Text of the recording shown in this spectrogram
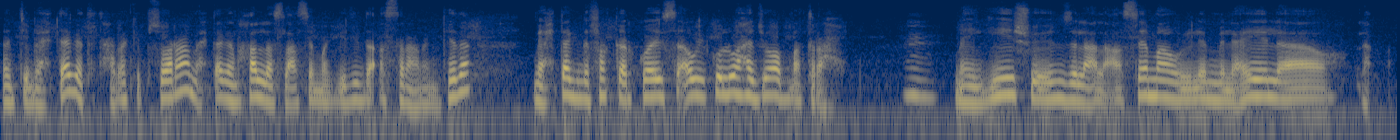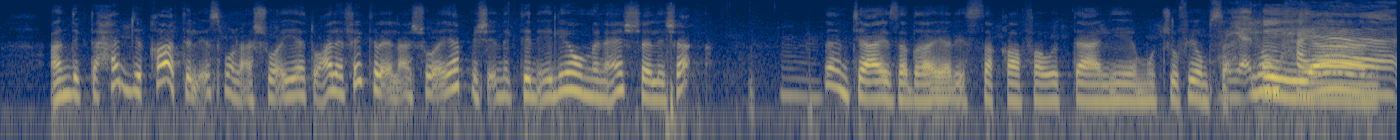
فانت محتاجة تتحركي بسرعة محتاجة نخلص العاصمة الجديدة أسرع من كده محتاج نفكر كويس قوي كل واحد يقعد مطرحه. ما يجيش وينزل على العاصمة ويلم العيلة. لا. عندك تحدي قاتل اسمه العشوائيات وعلى فكرة العشوائيات مش إنك تنقليهم من عشة لشقة. ده انت عايزة تغيري الثقافة والتعليم وتشوفيهم لهم صحيا. حياة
